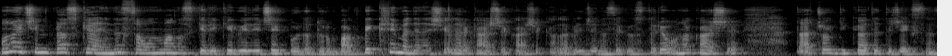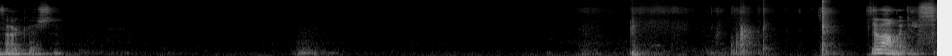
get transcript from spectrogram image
Onun için biraz kendini savunmanız gerekebilecek burada durum. Bak beklemeden şeylere karşı karşı kalabileceğinizi gösteriyor. Ona karşı daha çok dikkat edeceksiniz arkadaşlar. Devam ediyoruz.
